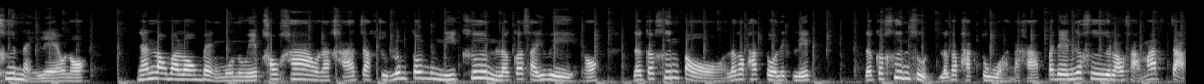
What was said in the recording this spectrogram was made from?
คลื่นไหนแล้วเนาะงั้นเรามาลองแบ่งโมโนเวฟคร่าวๆนะคะ จากจุดเริ่มต้นตรงนี้ขึ้นแล้วก็ไซด์เวย์เนาะแล้วก็ขึ้นต่อแล้วก็พักตัวเล็กๆ แล้วก็ขึ้นสุดแล้วก็พักตัวนะคะ ประเด็นก็คือเราสามารถจับ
